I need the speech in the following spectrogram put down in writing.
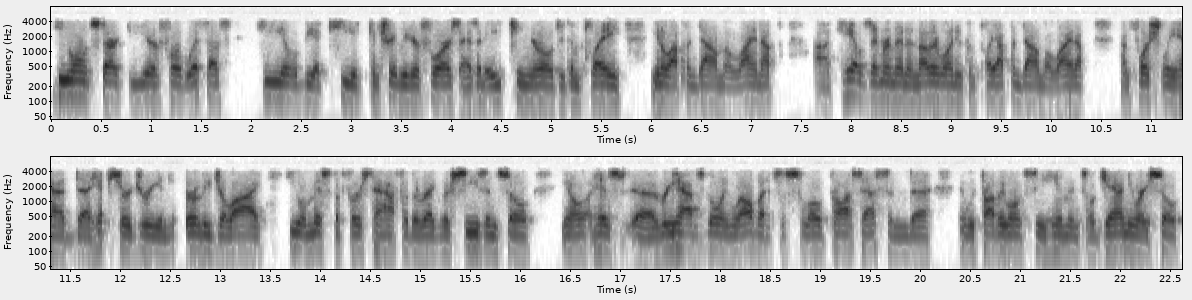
he won't start the year for with us. He will be a key contributor for us as an 18 year old who can play, you know, up and down the lineup. Uh, Kale Zimmerman, another one who can play up and down the lineup, unfortunately had uh, hip surgery in early July. He will miss the first half of the regular season. So you know his uh, rehab's going well, but it's a slow process, and uh, and we probably won't see him until January. So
